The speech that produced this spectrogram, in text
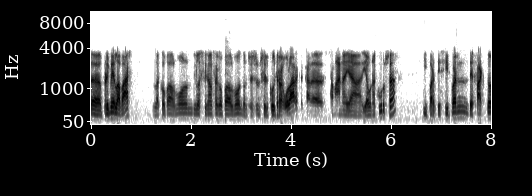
eh, primer, l'abast. La Copa del Món i les finals de Copa del Món doncs, és un circuit regular, que cada setmana hi ha, hi ha una cursa, i participen de facto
